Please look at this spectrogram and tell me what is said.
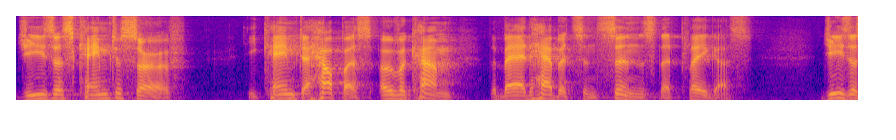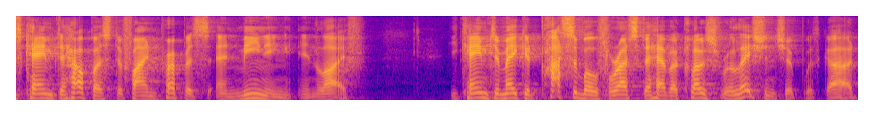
Jesus came to serve, he came to help us overcome the bad habits and sins that plague us. Jesus came to help us to find purpose and meaning in life. He came to make it possible for us to have a close relationship with God.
